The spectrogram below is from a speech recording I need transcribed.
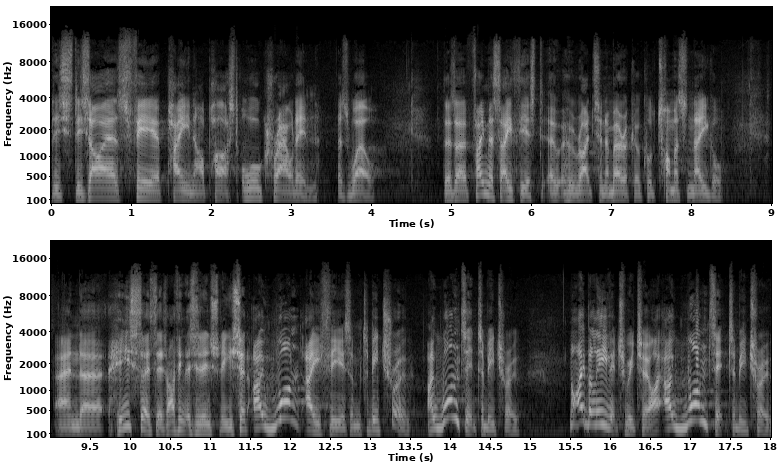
these desires, fear, pain, our past all crowd in as well. There's a famous atheist who writes in America called Thomas Nagel. And uh, he says this, I think this is interesting. He said, I want atheism to be true. I want it to be true. Not I believe it to be true, I, I want it to be true.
